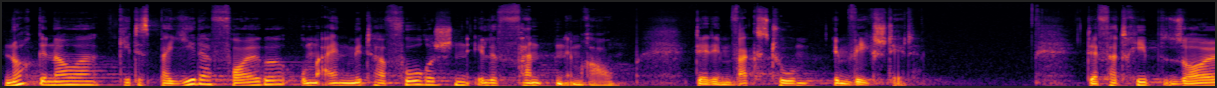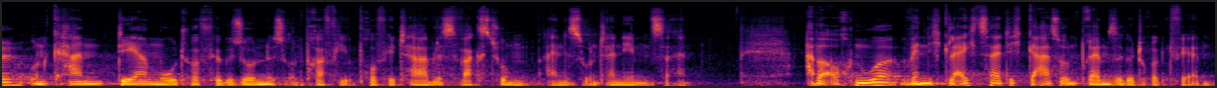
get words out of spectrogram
Noch genauer geht es bei jeder Folge um einen metaphorischen Elefanten im Raum, der dem Wachstum im Weg steht. Der Vertrieb soll und kann der Motor für gesundes und profitables Wachstum eines Unternehmens sein. Aber auch nur, wenn nicht gleichzeitig Gas und Bremse gedrückt werden.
